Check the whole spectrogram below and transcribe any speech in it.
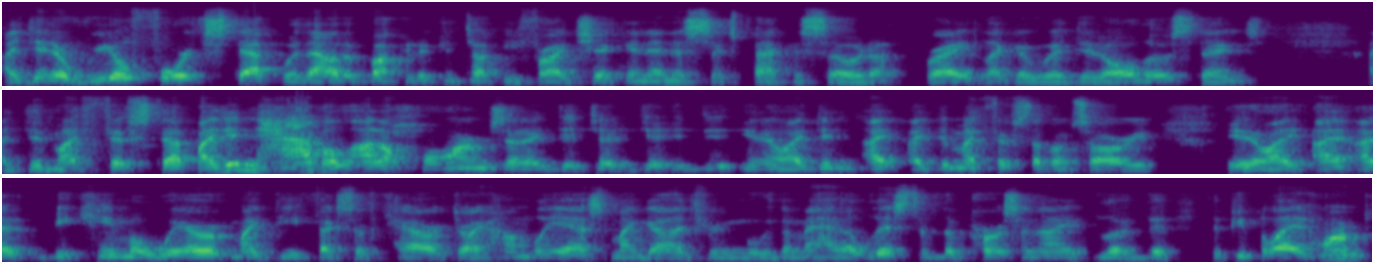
i did a real fourth step without a bucket of kentucky fried chicken and a six pack of soda right? Like i did all those things I did my fifth step. I didn't have a lot of harms that I did to, to you know, I didn't, I, I, did my fifth step. I'm sorry. You know, I, I, I, became aware of my defects of character. I humbly asked my God to remove them. I had a list of the person I, the, the people I had harmed.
